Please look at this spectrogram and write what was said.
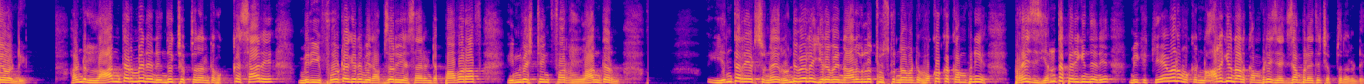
లేవండి. అండ్ లాంగ్ టర్మే నేను ఎందుకు చెప్తున్నానంటే ఒక్కసారి మీరు ఈ ఫోటో కింద మీరు అబ్జర్వ్ చేశారంటే power of investing for long term ఎంత రేట్స్ ఉన్నాయి? రెండు వేల ఇరవై నాలుగులో చూసుకున్నామంటే ఒక్కొక్క కంపెనీ ప్రైస్ ఎంత పెరిగింది అని మీకు కేవలం ఒక నాలుగే నాలుగు కంపెనీస్ ఎగ్జాంపుల్ అయితే చెప్తున్నానండి.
